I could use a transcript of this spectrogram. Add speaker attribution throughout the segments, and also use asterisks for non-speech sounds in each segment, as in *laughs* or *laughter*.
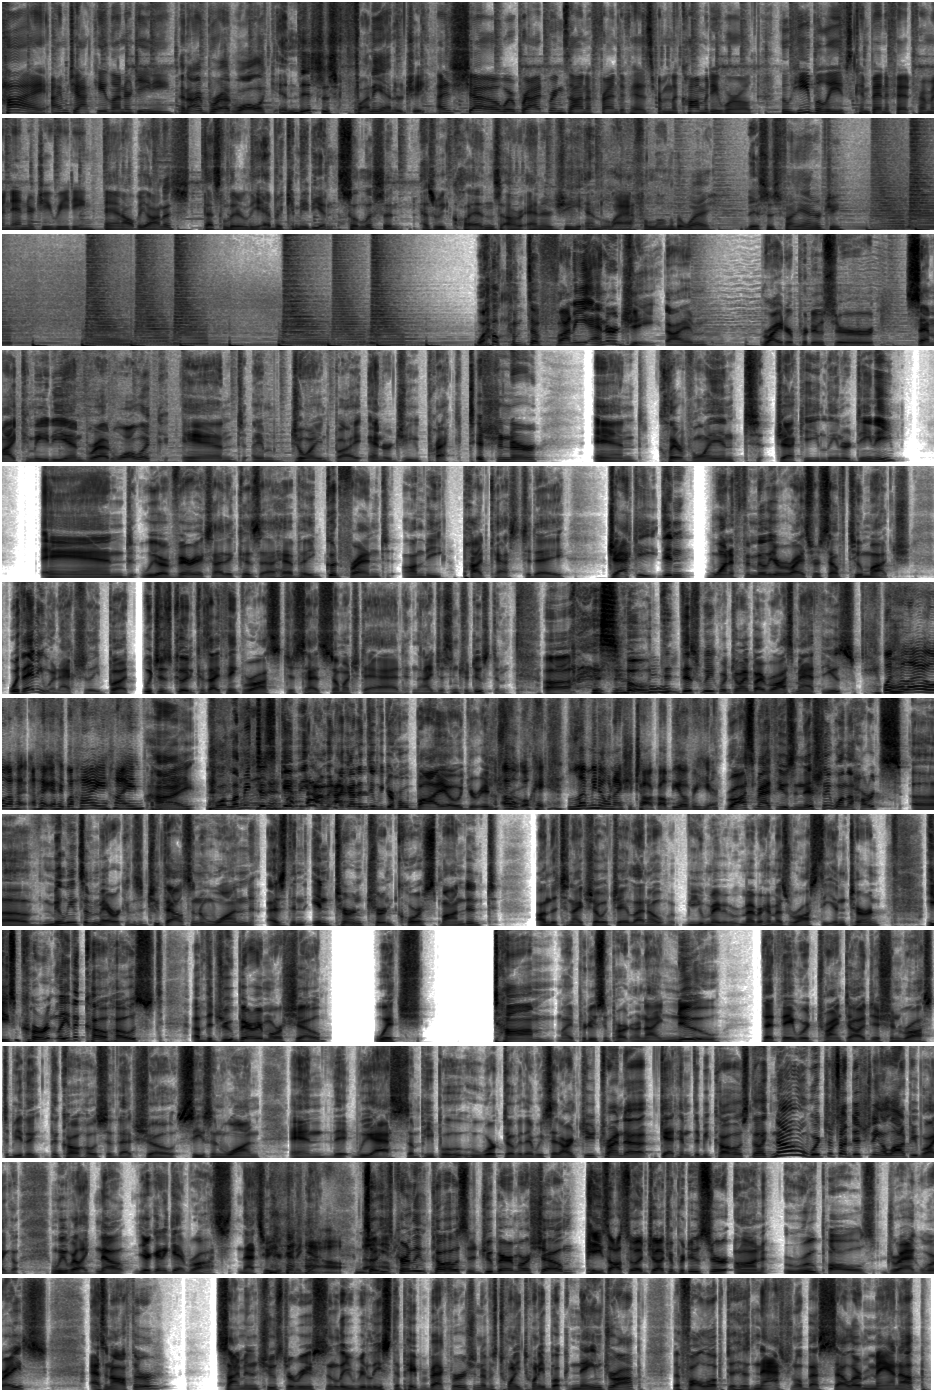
Speaker 1: Hi, I'm Jakki Leonardini,
Speaker 2: And I'm Brad Wollack, and this is Funny Energy.
Speaker 1: a show where Brad brings on a friend of his from the comedy world who he believes can benefit from an energy reading.
Speaker 2: And I'll be honest, that's literally every comedian. So listen as we cleanse our energy and laugh along the way. This is Funny Energy. Welcome to Funny Energy. I'm writer, producer, semi comedian Brad Wollack, and I am joined by energy practitioner and clairvoyant Jakki Leonardini. And we are very excited because I have a good friend on the podcast today. Jakki didn't want to familiarize herself too much with anyone, actually, but which is good because I think Ross just has so much to add, and I just introduced him. Uh, *laughs* so th- this week we're joined by Ross Mathews.
Speaker 3: Well, hello. Hi, hi, hi, hi.
Speaker 2: Hi. Well, let me just give the. *laughs* I, mean, I got to do with your whole bio, your intro.
Speaker 3: Oh, okay. Let me know when I should talk. I'll be over here.
Speaker 2: Ross Mathews initially won the hearts of millions of Americans in 2001 as the intern turned correspondent on The Tonight Show with Jay Leno. You may remember him as Ross the Intern. He's *laughs* currently the co host of The Drew Barrymore Show, which Tom, my producing partner, and I knew that they were trying to audition Ross to be the, the co-host of that show, season one. And they, we asked some people who, who worked over there. We said, "Aren't you trying to get him to be co-host?" They're like, "No, we're just auditioning a lot of people." I go, we were like, "No, you're going to get Ross. And that's who you're going to get." *laughs*
Speaker 3: Oh, no.
Speaker 2: So he's currently the co-host of Drew Barrymore Show. He's also a judge and producer on RuPaul's Drag Race. As an author, Simon and Schuster recently released the paperback version of his 2020 book Name Drop, the follow-up to his national bestseller Man Up.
